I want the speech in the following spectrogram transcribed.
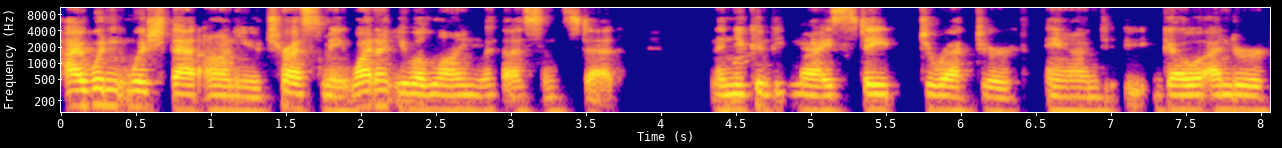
I wouldn't wish that on you. Trust me. Why don't you align with us instead? And you can be my state director and go under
